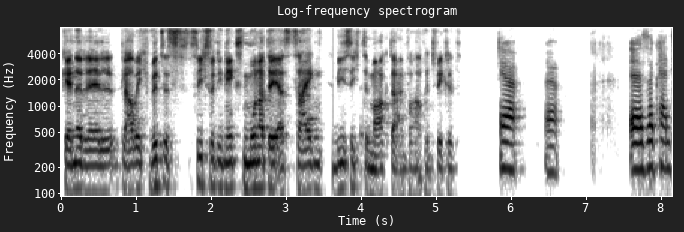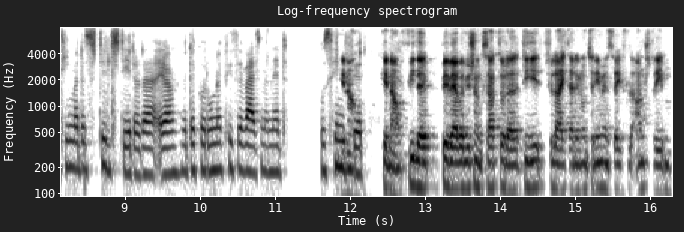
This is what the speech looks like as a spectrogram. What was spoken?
generell, glaube ich, wird es sich so die nächsten Monate erst zeigen, wie sich der Markt da einfach auch entwickelt. Ja, ja. Also kein Thema, das stillsteht oder ja, mit der Corona-Krise weiß man nicht, wo es genau, hinführt. Genau, viele Bewerber, wie schon gesagt, oder die vielleicht einen Unternehmenswechsel anstreben,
